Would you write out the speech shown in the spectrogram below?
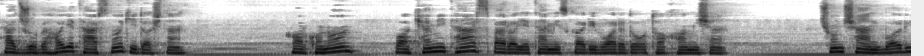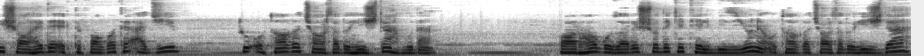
تجربه های ترسناکی داشتند. کارکنان با کمی ترس برای تمیزکاری وارد اتاق ها میشن. چون چند باری شاهد اتفاقات عجیب تو اتاق 418 بودن. بارها گزارش شده که تلویزیون اتاق 418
